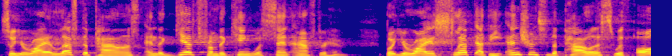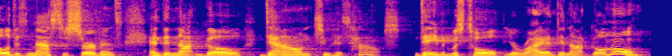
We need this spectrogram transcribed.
So Uriah left the palace and the gift from the king was sent after him. But Uriah slept at the entrance of the palace with all of his master's servants and did not go down to his house. David was told Uriah did not go home.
